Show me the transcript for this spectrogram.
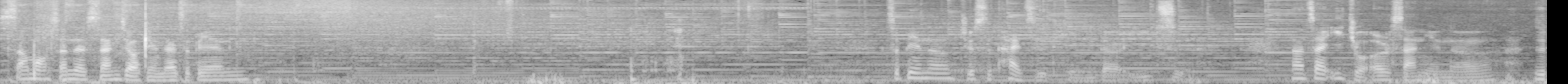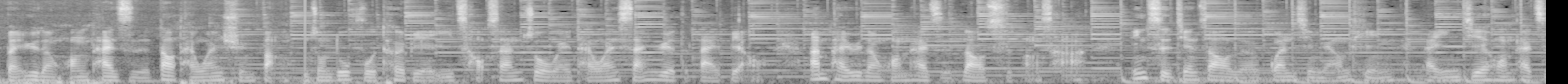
沙帽山的三角点在这边，这边呢就是太子亭的遗址。那在一九二三年呢，日本裕仁皇太子到台湾巡访，总督府特别以草山作为台湾三月的代表，安排裕仁皇太子到此访查，因此建造了观景凉亭来迎接皇太子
